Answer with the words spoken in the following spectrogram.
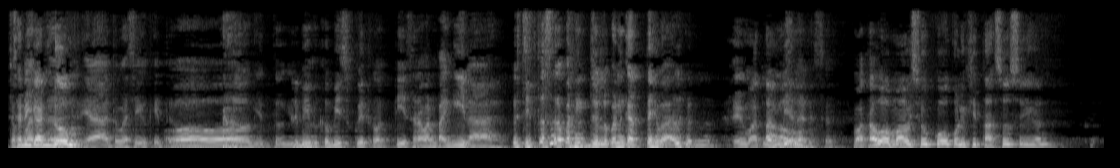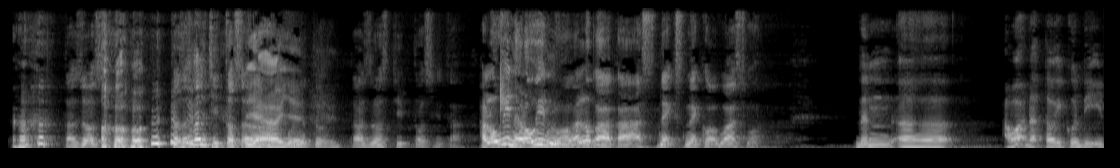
Sari gandum. Ya, itu masih gitu. Oh gitu gitu. Lebih ke biskuit roti sarapan pagi lah. Terus itu sarapan julupan kateh balu. Eh, Lambia tahu. lah. Mau tahu ama wisuko koleksi Tazos ya kan. Tazos. Tazos kan Citos Iya, uh, iya. punya tuh. Tazos, Citos kita. Halloween, Halloween loh. Kalau kakak snack-snack kok bahas kok. Dan eh, awak enggak tahu ikut di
